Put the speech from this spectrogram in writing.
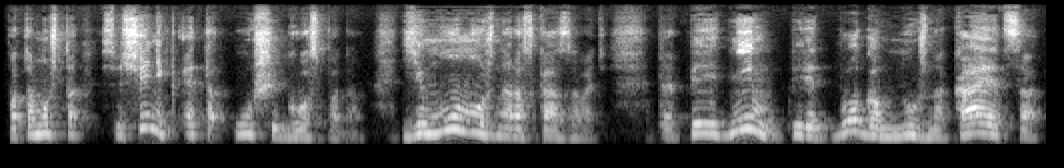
Потому что священник – это уши Господа. Ему нужно рассказывать. Э, перед ним, перед Богом нужно каяться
